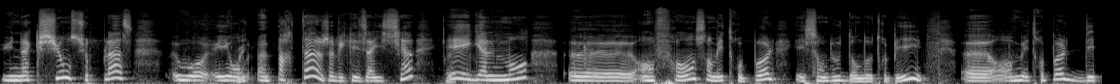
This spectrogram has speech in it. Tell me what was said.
une action sur place et un partage avec les Haïtiens et également euh, en France, en métropole et sans doute dans d'autres pays, euh, en métropole des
